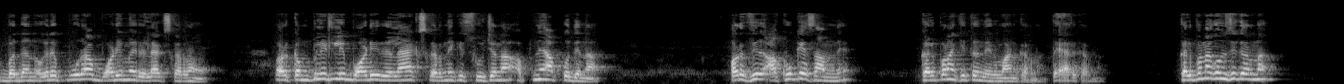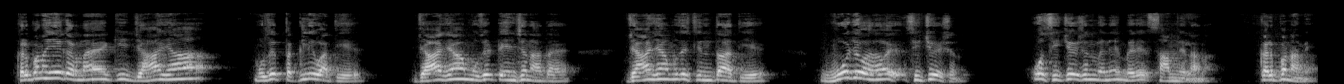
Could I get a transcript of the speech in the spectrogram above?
बदन वगैरह पूरा बॉडी में रिलैक्स कर रहा हूँ। और कंप्लीटली बॉडी रिलैक्स करने की सूचना अपने आप को देना और फिर आँखों के सामने कल्पना चित्र निर्माण करना, तैयार करना। कल्पना कौन सी करना? कल्पना यह करना है कि जहाँ जहाँ मुझे तकलीफ़ आती है, जहाँ जहाँ मुझे टेंशन आता है, जहाँ जहाँ मुझे चिंता आती है, वो जो है सिचुएशन वो सिचुएशन मैंने मेरे सामने लाना, कल्पना में।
